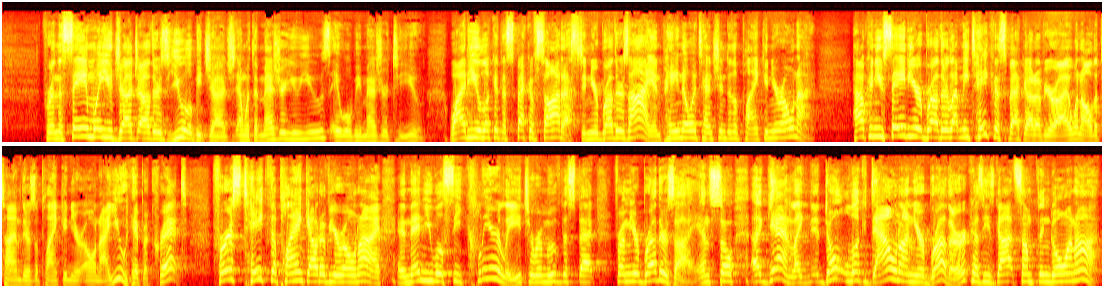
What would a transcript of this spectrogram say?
For in the same way you judge others, you will be judged, and with the measure you use, it will be measured to you. Why do you look at the speck of sawdust in your brother's eye and pay no attention to the plank in your own eye? How can you say to your brother, let me take the speck out of your eye when all the time there's a plank in your own eye? You hypocrite. First take the plank out of your own eye and then you will see clearly to remove the speck from your brother's eye. And so again, like don't look down on your brother because he's got something going on.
